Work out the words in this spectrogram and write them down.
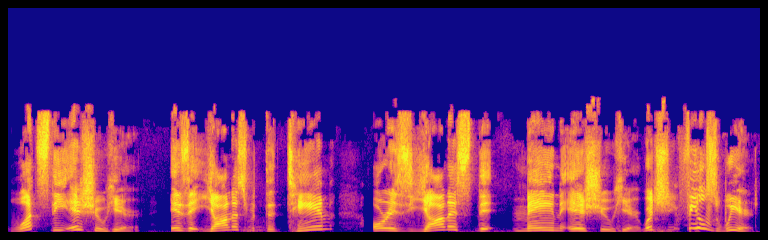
what's the issue here? Is it Giannis with the team, or is Giannis the main issue here? Which feels weird.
